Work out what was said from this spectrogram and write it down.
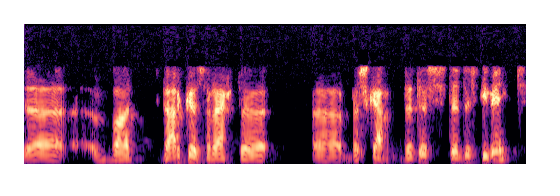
uh wat werkersregte uh beskerm. Dit is dit is die wet.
